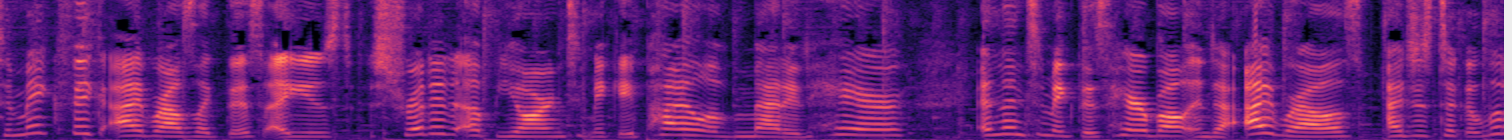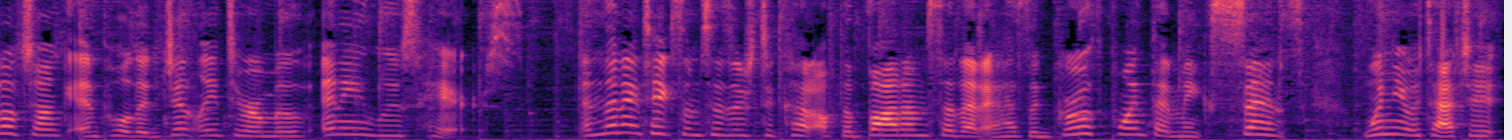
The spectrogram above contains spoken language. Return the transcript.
to make fake eyebrows like this, I used shredded up yarn to make a pile of matted hair, and then to make this hairball into eyebrows, I just took a little chunk and pulled it gently to remove any loose hairs. And then I take some scissors to cut off the bottom so that it has a growth point that makes sense when you attach it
